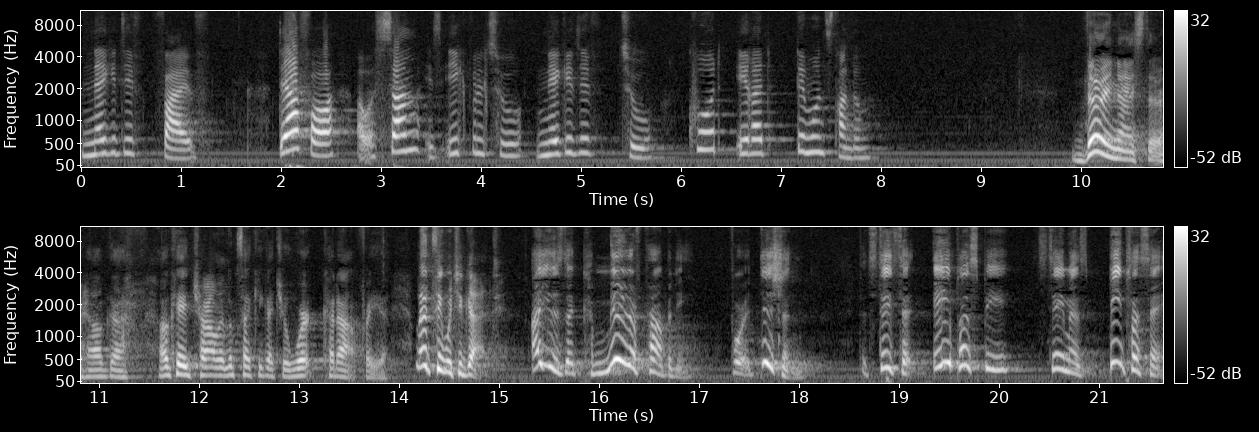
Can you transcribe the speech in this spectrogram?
negative 5. Therefore, our sum is equal to negative 2. Quod erat demonstrandum. Very nice there, Helga. Okay, Charlie, looks like you got your work cut out for you. Let's see what you got. I used a commutative property for addition that states that a plus b is the same as b plus a.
